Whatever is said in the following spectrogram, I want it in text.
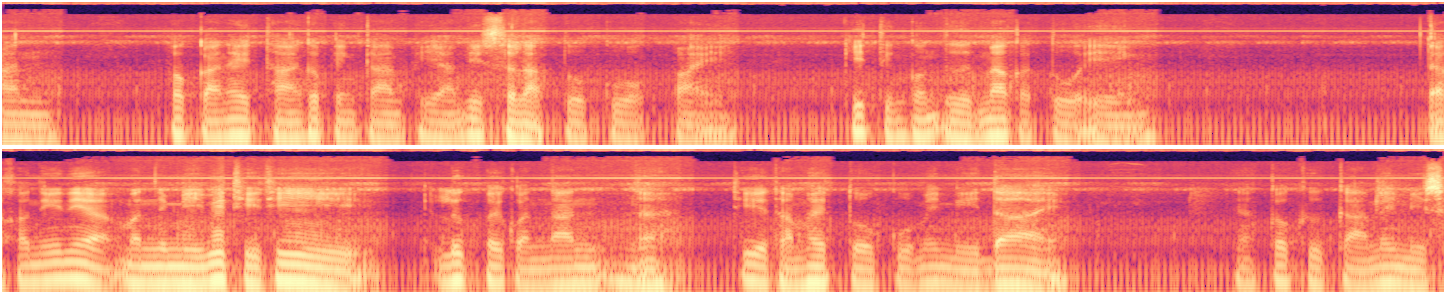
าน เพราะการให้ทานก็เป็นการพยายามที่สลัดตัวกลัวไป คิดถึงคนอื่นมากกว่าตัวเอง แต่คราวนี้เนี่ยมันจะมีวิธีที่ลึกไปกว่านั้นนะที่จะทำให้ตัวกูไม่มีได้นะก็คือการไม่มีส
